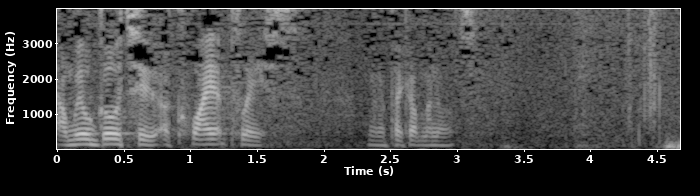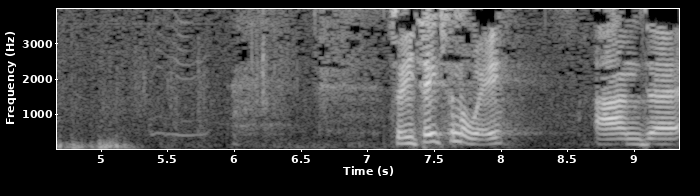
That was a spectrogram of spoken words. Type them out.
and we'll go to a quiet place. I'm going to pick up my notes. So he takes them away, and uh,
